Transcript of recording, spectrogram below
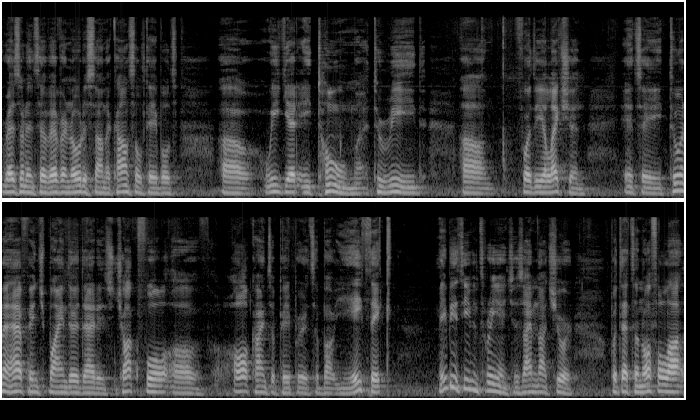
residents have ever noticed on the council tables, uh, we get a tome to read um, for the election. It's a two and a half inch binder that is chock full of all kinds of paper. It's about yay thick. Maybe it's even three inches, I'm not sure. But that's an awful lot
